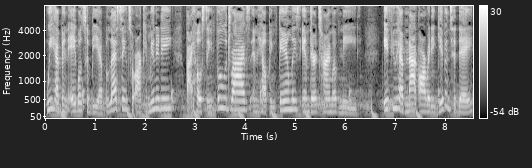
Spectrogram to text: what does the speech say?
we have been able to be a blessing to our community by hosting food drives and helping families in their time of need. If you have not already given today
